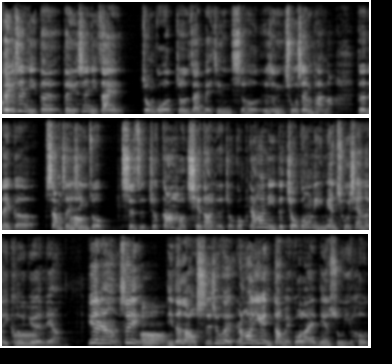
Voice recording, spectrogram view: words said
等于是你的，等于是你在中国就是在北京时候，就是你出生盘嘛的那个上升星座狮子就刚好切到你的九宫，然后你的九宫里面出现了一颗月亮。月亮，所以你的老师就会，uh, 然后因为你到美国来念书以后，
